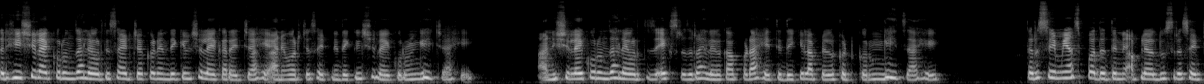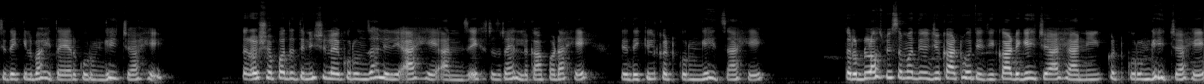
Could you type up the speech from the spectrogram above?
तर ही शिलाई करून झाल्यावरती साईडच्या कडेने देखील शिलाई करायची आहे आणि वरच्या साईडने देखील शिलाई करून घ्यायची आहे. आणि शिलाई करून झाल्यावरती जे एक्स्ट्राचं राहिलेलं कापड आहे ते देखील आपल्याला कट करून घ्यायचं आहे. तर सेम याच पद्धतीने आपल्याला दुसऱ्या साईडची देखील बाही तयार करून घ्यायची आहे. तर अशा पद्धतीने शिलाई करून झालेली आहे आणि जे एक्स्ट्राचं राहिलेलं कापड आहे ते देखील कट करून घ्यायचं आहे. तर ब्लाऊज पीसामध्ये जी काठ होती ती काठ घ्यायची आहे आणि कट करून घ्यायची आहे.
